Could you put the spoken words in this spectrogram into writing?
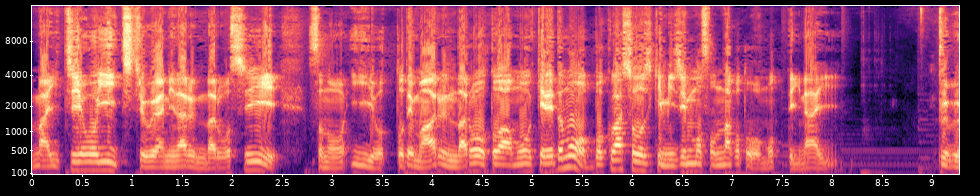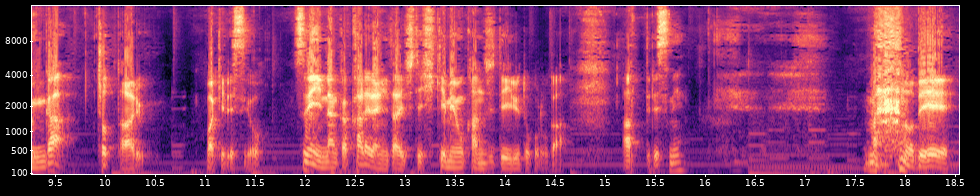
まあ一応いい父親になるんだろうし、そのいい夫でもあるんだろうとは思うけれども、僕は正直微塵もそんなことを思っていない部分がちょっとあるわけですよ。常になんか彼らに対して引け目を感じているところがあってですね。まあ、なので、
